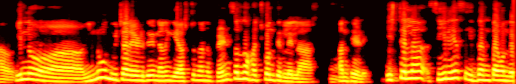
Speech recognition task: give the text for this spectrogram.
ಹೌದು. ಇನ್ನು ಇನ್ನೂ ಒಂದು ವಿಚಾರ ಹೇಳಿದ್ರಿ ನನಗೆ ಅಷ್ಟು ನನ್ನ ಫ್ರೆಂಡ್ಸ್ ಅಲ್ಲೂ ಹಚ್ಕೊಂತಿರ್ಲಿಲ್ಲ ಅಂತ ಹೇಳಿ ಇಷ್ಟೆಲ್ಲ ಸೀರಿಯಸ್ ಇದ್ದಂತ ಒಂದು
